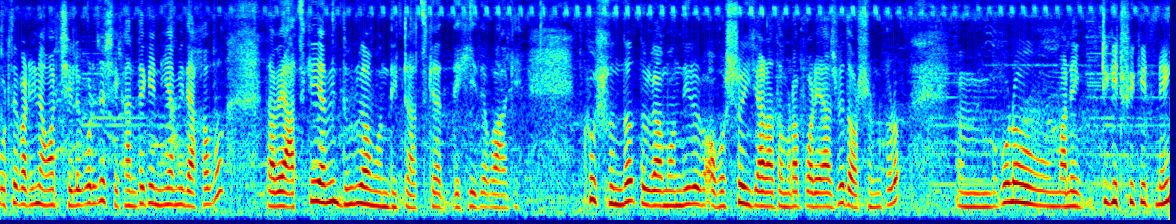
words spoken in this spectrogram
করতে পারি না আমার ছেলে করেছে সেখান থেকে নিয়ে আমি দেখাবো। তবে আজকেই আমি দুর্গা মন্দিরটা আজকে আর দেখিয়ে দেবো আগে। খুব সুন্দর দুর্গা মন্দির। অবশ্যই যারা তোমরা পরে আসবে, দর্শন করো। কোনো মানে টিকিট ফিকিট নেই,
